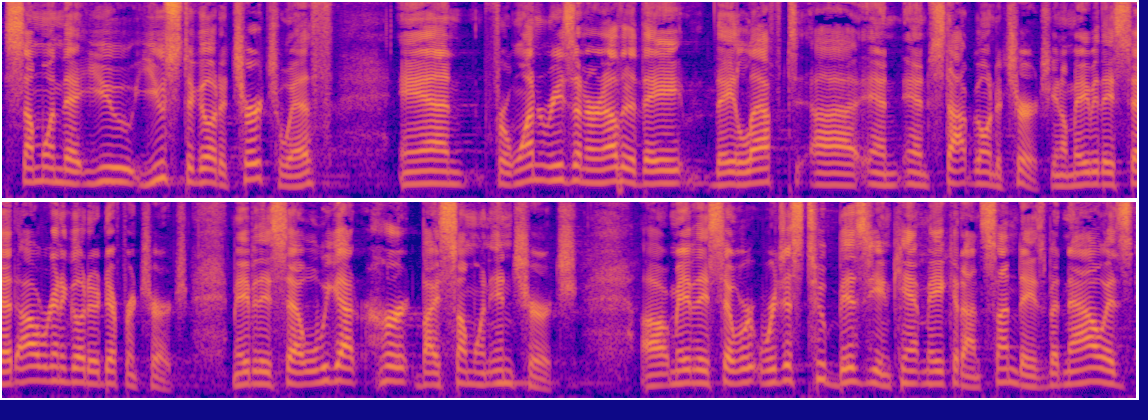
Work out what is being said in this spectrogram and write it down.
someone that you used to go to church with and for one reason or another, they, they left uh, and, and stopped going to church. You know, maybe they said, oh, we're going to go to a different church. Maybe they said, well, we got hurt by someone in church. Uh, maybe they said, we're, we're just too busy and can't make it on Sundays. But now, as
